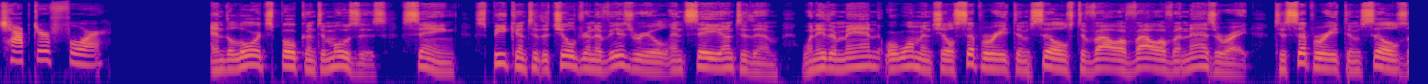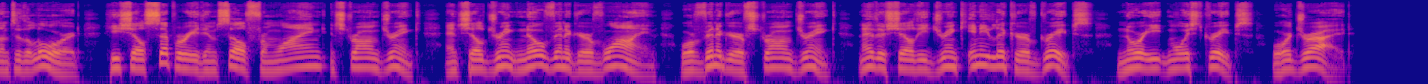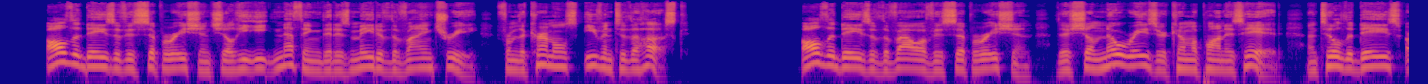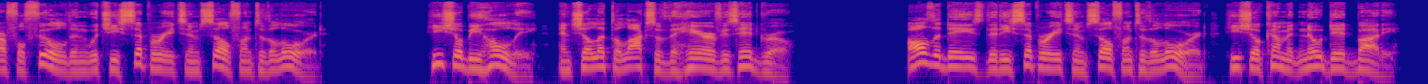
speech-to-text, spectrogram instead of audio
Chapter 4 And the Lord spoke unto Moses, saying, Speak unto the children of Israel, and say unto them, When either man or woman shall separate themselves to vow a vow of a Nazarite, to separate themselves unto the Lord, he shall separate himself from wine and strong drink, and shall drink no vinegar of wine, or vinegar of strong drink, neither shall he drink any liquor of grapes, nor eat moist grapes, or dried. All the days of his separation shall he eat nothing that is made of the vine tree, from the kernels even to the husk. All the days of the vow of his separation, there shall no razor come upon his head, until the days are fulfilled in which he separates himself unto the Lord. He shall be holy, and shall let the locks of the hair of his head grow. All the days that he separates himself unto the Lord, he shall come at no dead body.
